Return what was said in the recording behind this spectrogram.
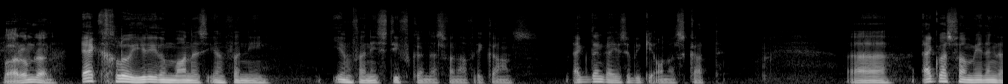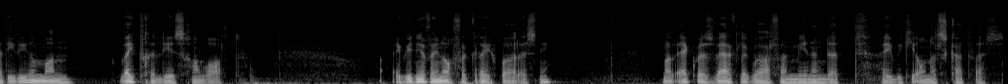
Waarom dan? Ek glo hierdie roman is een van die een van die stiefkinders van Afrikaans. Ek dink hy is 'n bietjie onderskat. Uh ek was van mening dat hierdie roman wyd gelees gaan word. Ek weet nie of hy nog verkrygbaar is nie maar ek was werklik waarvan mening dat hy bietjie onderskat was.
